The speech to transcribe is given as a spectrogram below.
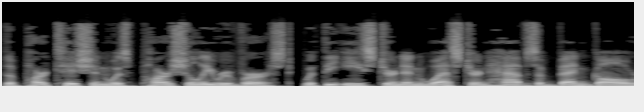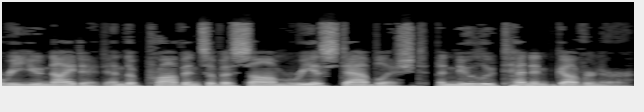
the partition was partially reversed, with the eastern and western halves of Bengal reunited and the province of Assam re-established. A new lieutenant governor's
